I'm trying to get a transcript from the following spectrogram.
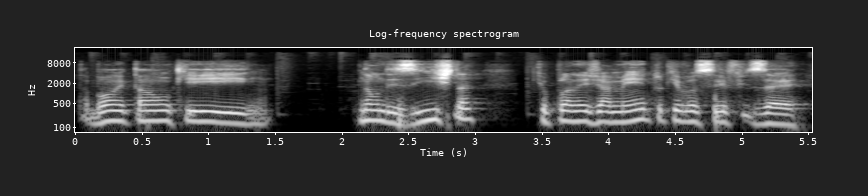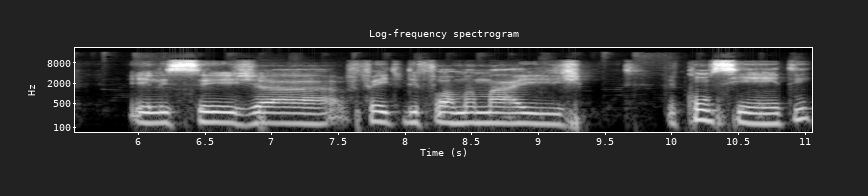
Tá bom? Então que não desista, que o planejamento que você fizer ele seja feito de forma mais consciente,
